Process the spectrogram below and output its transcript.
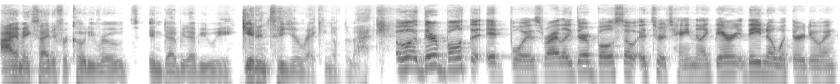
I am excited for Cody Rhodes in WWE. Get into your ranking of the match. Oh, they're both the it boys, right? Like they're both so entertaining. Like they're they know what they're doing.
